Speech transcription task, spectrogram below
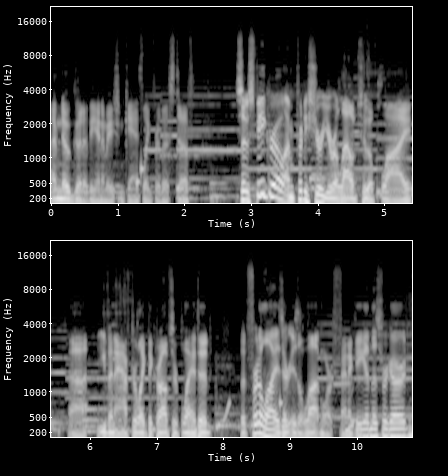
I'm no good at the animation canceling for this stuff. So Speedgrow, I'm pretty sure you're allowed to apply uh, even after like the crops are planted, but fertilizer is a lot more finicky in this regard.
